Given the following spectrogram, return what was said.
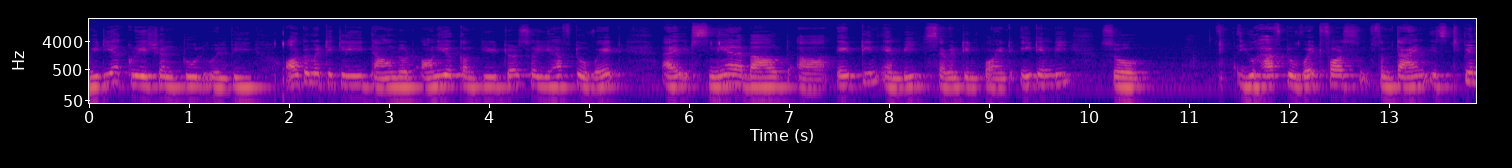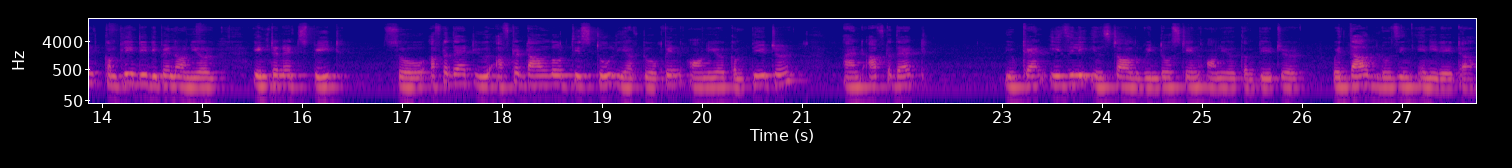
media creation tool will be automatically download on your computer. So you have to wait. Uh, it's near about uh, 18 MB, 17.8 MB. So you have to wait for some time. It's depend completely depend on your internet speed. So after that you after download this tool you have to open on your computer. And after that you can easily install windows 10 on your computer without losing any data.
